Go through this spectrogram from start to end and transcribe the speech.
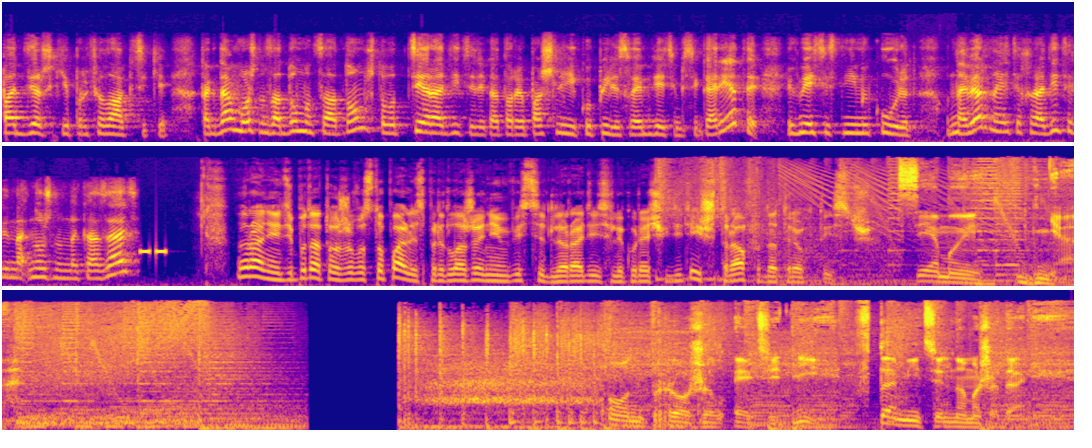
поддержки и профилактики, тогда можно задуматься о том, что вот те родители, которые пошли и купили своим детям сигареты и вместе с ними курят, наверное, этих родителей нужно наказать. Ну, ранее депутаты уже выступали с предложением ввести для родителей курящих детей штрафы до трех тысяч. Темы дня. Он прожил эти дни в томительном ожидании.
